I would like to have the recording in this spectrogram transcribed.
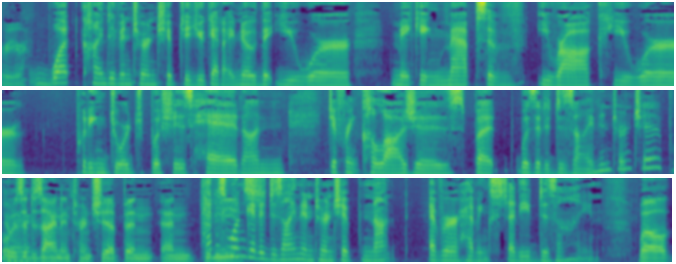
career. What kind of internship did you get? I know that you were making maps of Iraq, you were putting George Bush's head on different collages, but was it a design internship? Or? It was a design internship, and and how does needs, one get a design internship not ever having studied design? Well,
